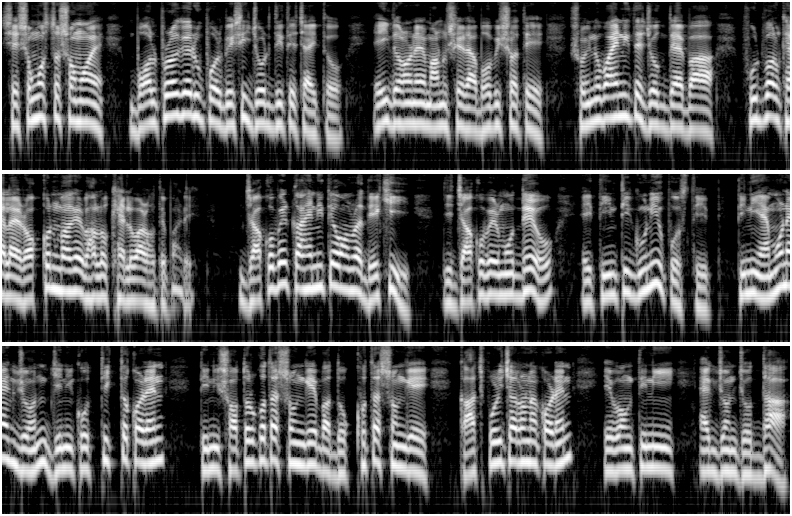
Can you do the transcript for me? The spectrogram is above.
সে সমস্ত সময় বল প্রয়োগের উপর বেশি জোর দিতে চাইতো। এই ধরনের মানুষেরা ভবিষ্যতে সৈন্যবাহিনীতে যোগ দেয় বা ফুটবল খেলায় রক্ষণভাগের ভালো খেলোয়াড় হতে পারে। জাকবের কাহিনীতেও আমরা দেখি যে জাকবের মধ্যেও এই তিনটি গুণই উপস্থিত। তিনি এমন একজন যিনি কর্তৃত্ব করেন তিনি সতর্কতার সঙ্গে বা দক্ষতার সঙ্গে কাজ পরিচালনা করেন এবং তিনি একজন যোদ্ধা।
